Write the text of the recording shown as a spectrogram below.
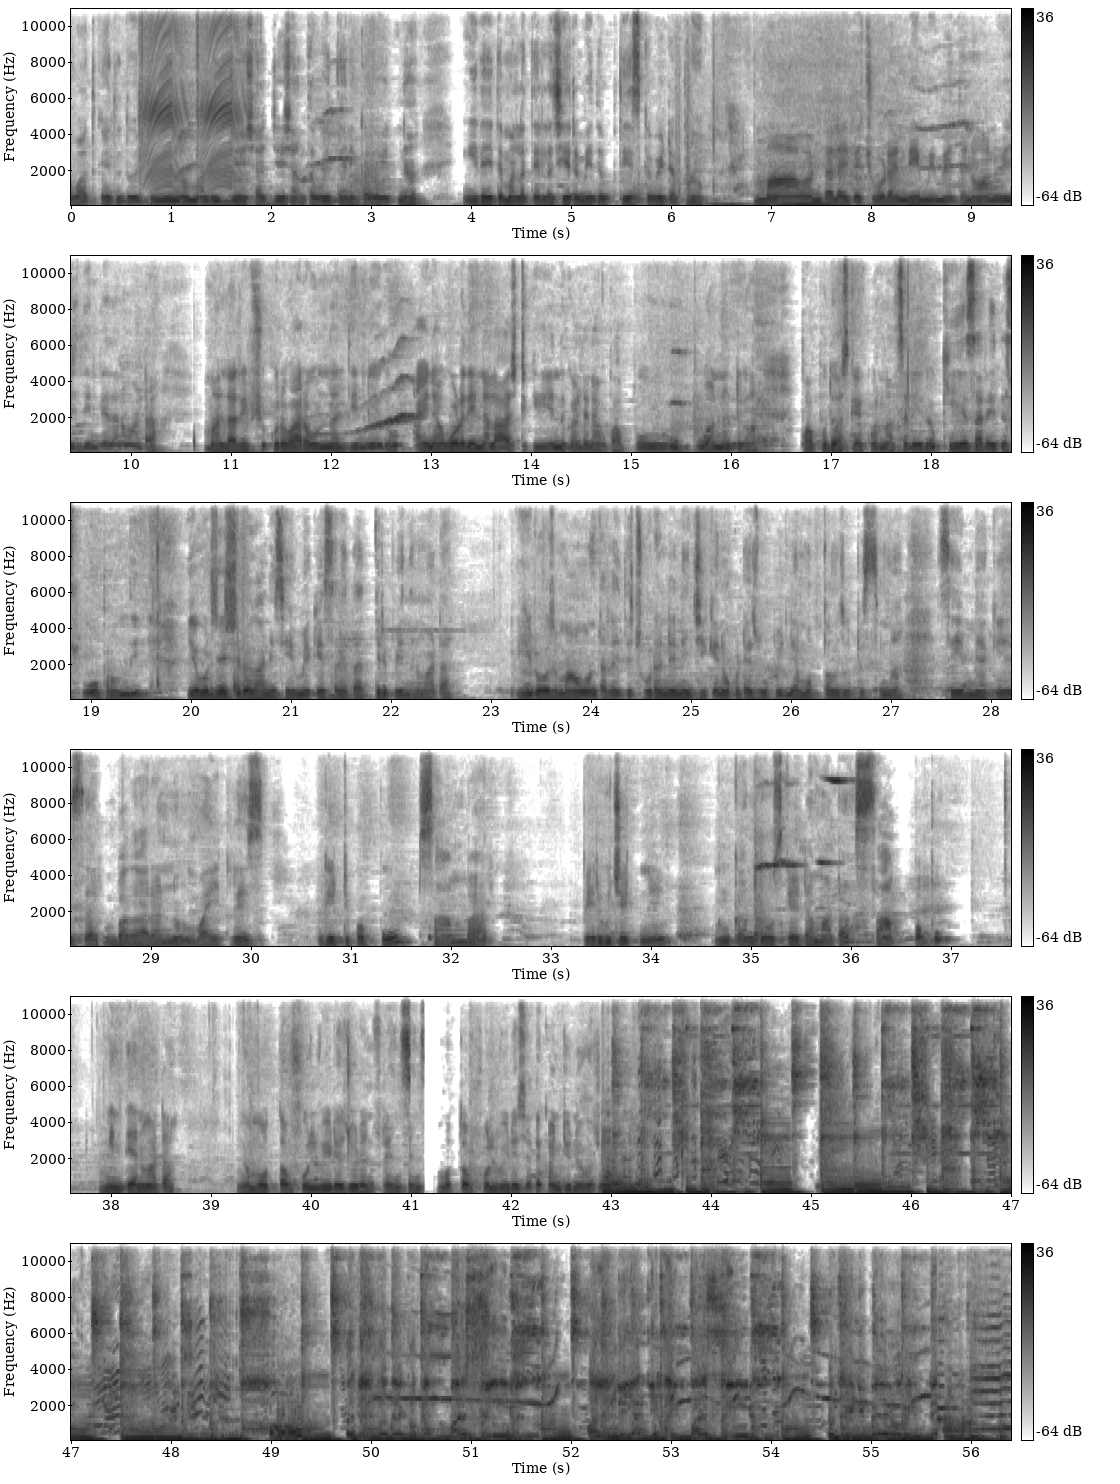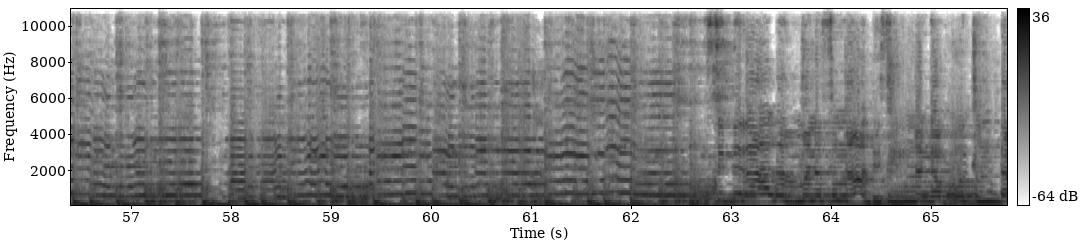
మళ్ళీ అయితే దొరికింది మళ్ళీ ఇది చేసి అది చేసి అంత పోయిద్దని ఇక్కడ పెట్టిన. ఇదైతే మళ్ళీ తెల్ల చీర మీద తీసుకుపోయేటప్పుడు మా వంటలు అయితే చూడండి మేమైతే నాన్ వెజ్ తినలేదనమాట మళ్ళీ రేపు శుక్రవారం ఉందని తినలేదు. అయినా కూడా తిన్న లాస్ట్కి ఎందుకంటే నాకు పప్పు ఉప్పు అన్నట్టుగా పప్పు దోసకాయ కూర నచ్చలేదు. కేసర్ అయితే సూపర్ ఉంది. ఎవరు చేసిరో కానీ సేమే కేసర్ అయితే అత్తిరిపోయింది అనమాట ఈరోజు మా వంటలు అయితే చూడండి నేను చికెన్ ఒకటే చూపిలే మొత్తం చూపిస్తున్నా. సేమ్యా కేసర్ బగారన్నం వైట్ రైస్ గట్టిపప్పు సాంబార్ పెరుగు చట్నీ ఇంకా దోసకాయ టమాటా సా పప్పు. ఇంతే అనమాట ఇంకా మొత్తం ఫుల్ వీడియో చూడండి ఫ్రెండ్స్ మొత్తం ఫుల్ వీడియోస్ అయితే కంటిన్యూగా చూడండి. Подниму деку каппар стрит Олимпияки хайпар стрит Кончини перу инте చిత్రాల మనసు నాది చిన్నగా పోతుంది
